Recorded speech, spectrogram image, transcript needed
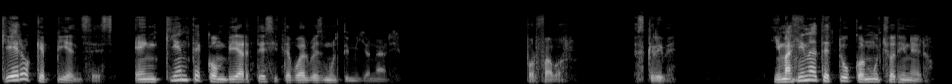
Quiero que pienses ¿En quién te conviertes si te vuelves multimillonario? Por favor, escribe. Imagínate tú con mucho dinero.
